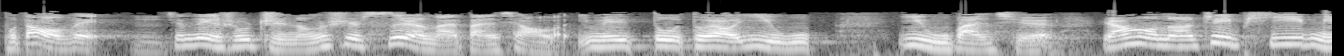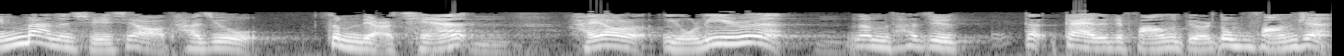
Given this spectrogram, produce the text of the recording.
不到位，就那个时候只能是私人来办校了，因为都都要义务义务办学。然后呢，这批民办的学校他就这么点钱，还要有利润，那么他就盖盖的这房子，比如都不防震，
